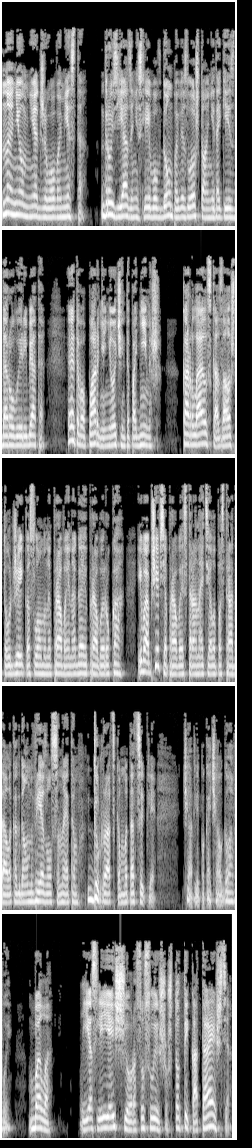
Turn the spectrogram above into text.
На нем нет живого места. Друзья занесли его в дом, повезло, что они такие здоровые ребята. Этого парня не очень-то поднимешь. Карлайл сказал, что у Джейка сломаны правая нога и правая рука, и вообще вся правая сторона тела пострадала, когда он врезался на этом дурацком мотоцикле. Чарли покачал головой. «Белла, если я еще раз услышу, что ты катаешься...»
